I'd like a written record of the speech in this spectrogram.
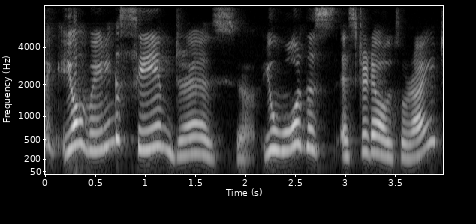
like you are wearing a same dress you wore this yesterday also right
